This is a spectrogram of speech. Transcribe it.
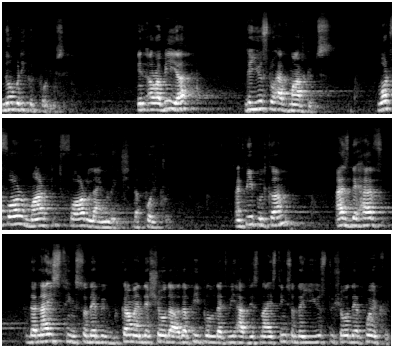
Nobody could produce it. In Arabia, they used to have markets. What for? Market for language, the poetry. And people come as they have the nice things, so they come and they show the other people that we have this nice thing, so they used to show their poetry.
